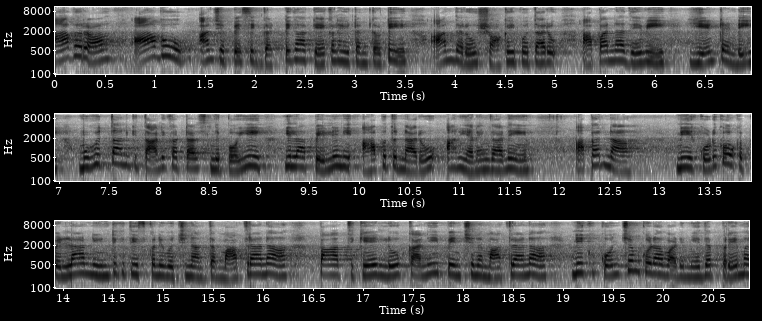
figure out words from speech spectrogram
ఆగరా ఆగు అని చెప్పేసి గట్టిగా కేకలేయటంతో అందరూ షాక్ అయిపోతారు అపర్ణాదేవి ఏంటండి ముహూర్తానికి తాళి కట్టాల్సింది పోయి ఇలా పెళ్ళిని ఆపుతున్నారు అని అనగానే అపర్ణ నీ కొడుకు ఒక పిల్లాన్ని ఇంటికి తీసుకొని వచ్చినంత మాత్రాన పాతికేళ్ళు కని పెంచిన మాత్రాన నీకు కొంచెం కూడా వాడి మీద ప్రేమ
